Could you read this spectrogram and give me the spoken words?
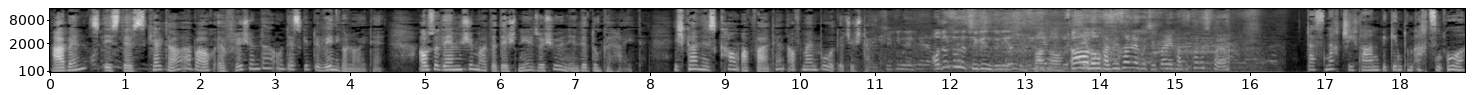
Abends ist es kälter, aber auch erfrischender und es gibt weniger Leute. Außerdem schimmert der Schnee so schön in der Dunkelheit. Ich kann es kaum abwarten, auf mein Boot zu steigen. 즐기는 어둠 속에서 즐기는 눈이 좀 좋아서 아 너무 가슴이 설레고 지금 빨리 가서 타고 싶어요. Das Nachtskifahren beginnt um 18 Uhr,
